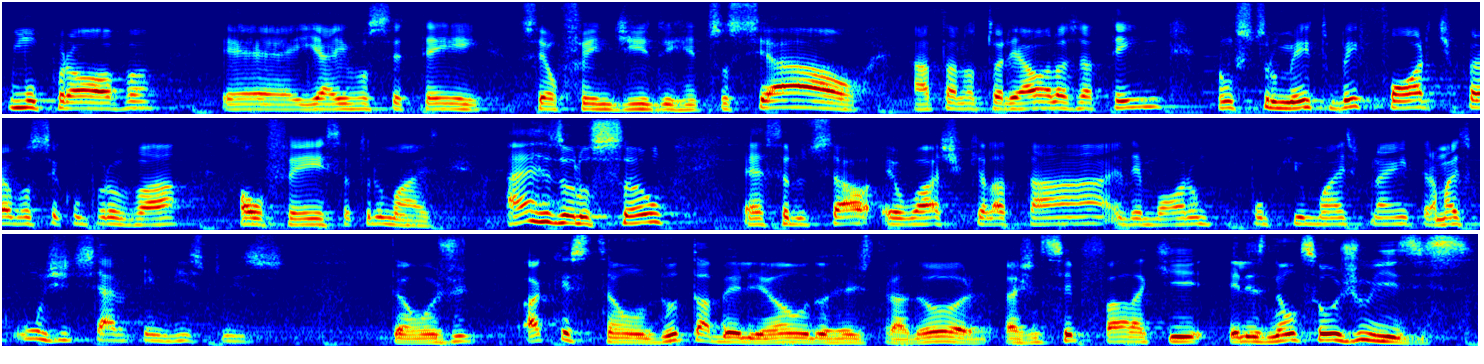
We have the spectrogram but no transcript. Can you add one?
como prova, é, e aí você tem ser ofendido em rede social, a ata notarial ela já tem um instrumento bem forte para você comprovar a ofensa e tudo mais. A resolução extrajudicial, eu acho que ela tá, demora um pouquinho mais para entrar, mas o judiciário tem visto isso? Então, a questão do tabelião, do registrador, a gente sempre fala que eles não são juízes.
